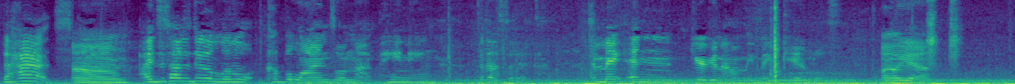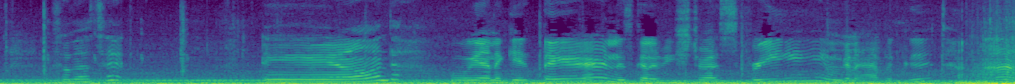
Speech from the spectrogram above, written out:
The hats. Oh. Um, I just have to do a little couple lines on that painting, but that's it. And make and you're gonna help me make candles. Oh yeah. So that's it. And we're gonna get there, and it's gonna be stress free. We're gonna have a good time.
